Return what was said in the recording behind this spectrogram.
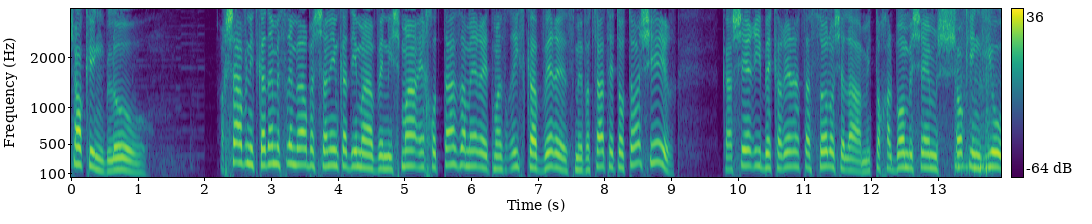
Shocking Blue. עכשיו נתקדם 24 שנים קדימה ונשמע איך אותה זמרת, מריסקה ורס, מבצעת את אותו השיר כאשר היא בקריירת הסולו שלה מתוך אלבום בשם Shocking You.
